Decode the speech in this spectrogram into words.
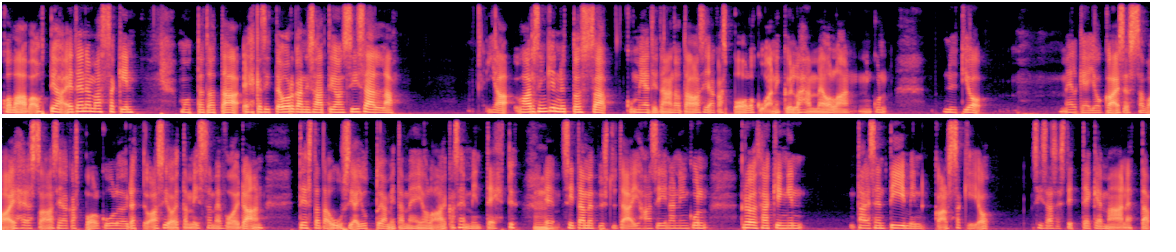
kovaa vauhtia etenemässäkin, mutta tota, ehkä sitten organisaation sisällä ja varsinkin nyt tuossa, kun mietitään tota asiakaspolkua, niin kyllähän me ollaan niin kun nyt jo melkein jokaisessa vaiheessa asiakaspolkuun löydetty asioita, missä me voidaan testata uusia juttuja, mitä me ei olla aikaisemmin tehty. Mm. Sitä me pystytään ihan siinä niin kuin growth hackingin tai sen tiimin kanssakin jo sisäisesti tekemään, että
